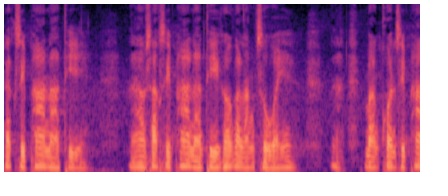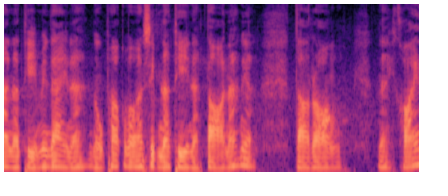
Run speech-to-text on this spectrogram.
สัก 15 นาทีนะเอาสัก 15 นาทีก็กำลังสวยนะบางคน 15 นาทีไม่ได้นะหลวงพ่อก็บอกว่า 10 นาทีนะต่อนะเนี่ย ต่อรองนะขอให้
